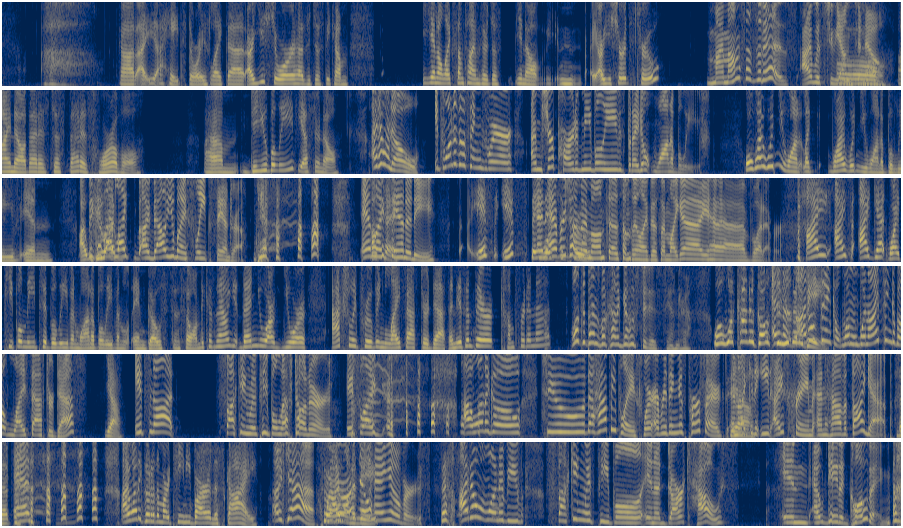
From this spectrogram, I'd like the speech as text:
God, I, I hate stories like that. Are you sure? Has it just become, you know, like sometimes they're just, you know, are you sure it's true? My mom says it is. I was too young to know. Oh, I know. That is just, that is horrible. Um, do you believe? Yes or no? I don't know. It's one of those things where I'm sure part of me believes, but I don't want to believe. Well, why wouldn't you want to? like why wouldn't you want to believe in I, Because you- I like I value my sleep, Sandra. Yeah. And my sanity. if if they And every time my mom says something like this, I'm like, yeah, yeah, whatever. I I I get why people need to believe and want to believe in in ghosts and so on because now you then you are you're actually proving life after death and isn't there comfort in that? Well, it depends what kind of ghost it is, Sandra. Well, what kind of ghost are And you uh, going I to be? don't think when when I think about life after death, yeah. it's not fucking with people left on earth. It's like I want to go to the happy place where everything is perfect and I can eat ice cream and have a thigh gap. That's and I want to go to the martini bar in the sky. uh, yeah, where where there are no be. hangovers. I don't want to be fucking with people in a dark house in outdated clothing.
